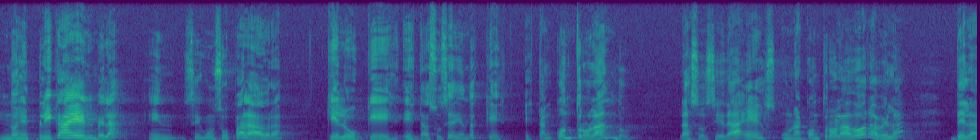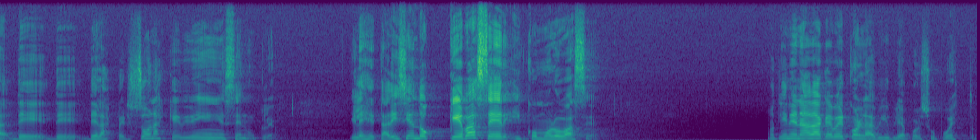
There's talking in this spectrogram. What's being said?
nos explica él, ¿verdad? según sus palabras, que lo que está sucediendo es que están controlando. La sociedad es una controladora, ¿verdad? de, de las personas que viven en ese núcleo. Y les está diciendo qué va a hacer y cómo lo va a hacer. No tiene nada que ver con la Biblia, por supuesto.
